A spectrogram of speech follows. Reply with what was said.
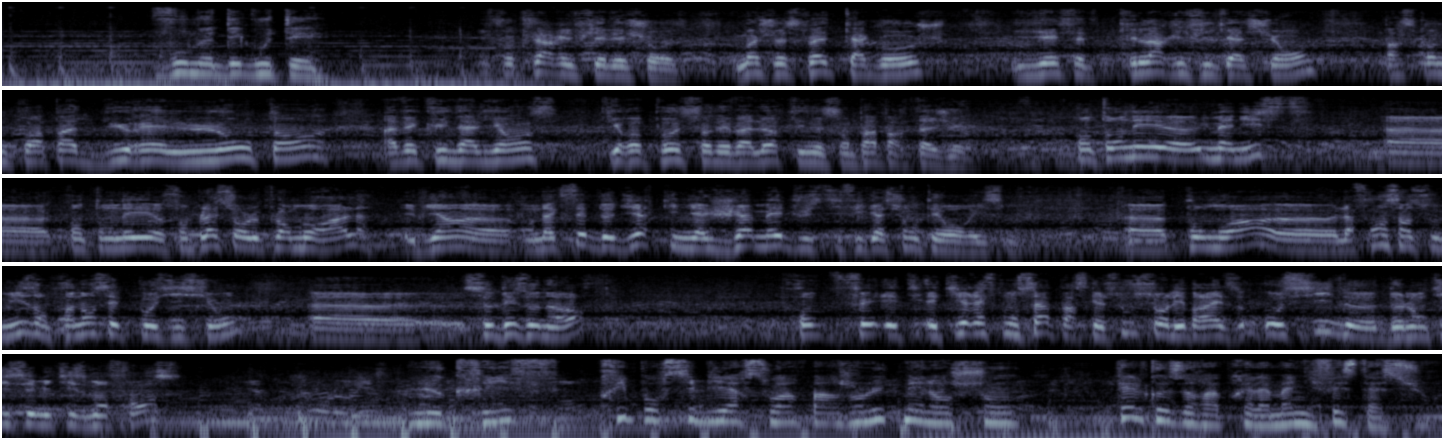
Vous me dégoûtez. Il faut clarifier les choses. Moi, je souhaite qu'à gauche, il y ait cette clarification, parce qu'on ne pourra pas durer longtemps avec une alliance qui repose sur des valeurs qui ne sont pas partagées. Quand on est euh, humaniste, euh, quand on est son place sur le plan moral, eh euh, on accepte de dire qu'il n'y a jamais de justification au terrorisme. Euh, pour moi, euh, la France insoumise, en prenant cette position, euh, se déshonore, est, irresponsable parce qu'elle souffre sur les braises aussi de, l'antisémitisme en France. Le CRIF, pris pour cible hier soir par Jean-Luc Mélenchon, quelques heures après la manifestation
